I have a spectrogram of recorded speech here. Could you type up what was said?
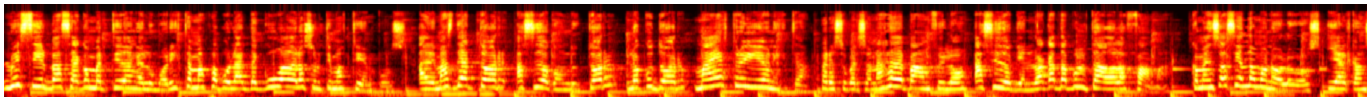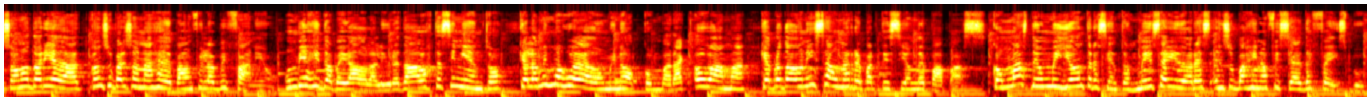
Luis Silva se ha convertido en el humorista más popular de Cuba de los últimos tiempos. Además de actor, ha sido conductor, locutor, maestro y guionista, pero su personaje de Pánfilo ha sido quien lo ha catapultado a la fama. Comenzó haciendo monólogos y alcanzó notoriedad con su personaje de Pánfilo Epifanio, un viejito pegado a la libreta de abastecimiento que lo mismo juega dominó con Barack Obama, que protagoniza una repartición de papas. Con más de 1.300.000 seguidores en su página oficial de Facebook,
